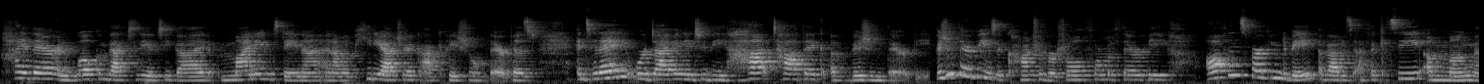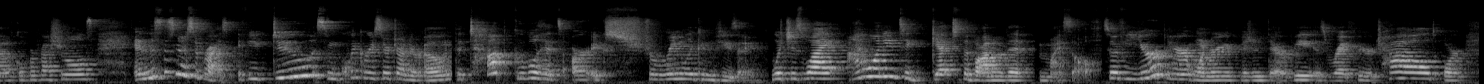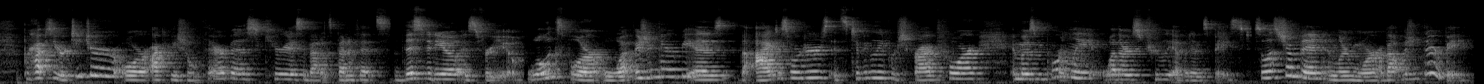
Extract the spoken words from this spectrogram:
Hi there and welcome back to the OT Guide. My name's Dana and I'm a pediatric occupational therapist and today we're diving into the hot topic of vision therapy. Vision therapy is a controversial form of therapy, often sparking debate about its efficacy among medical professionals. And this is no surprise. If you do some quick research on your own, the top Google hits are extremely confusing, which is why I wanted to get to the bottom of it myself. So if you're a parent wondering if vision therapy is right for your child, or perhaps you're a teacher or occupational therapist curious about its benefits, this video is for you. We'll explore what vision therapy is, the eye disorders it's typically prescribed for, and most importantly, whether it's truly evidence-based. So let's jump in and learn more about vision therapy.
